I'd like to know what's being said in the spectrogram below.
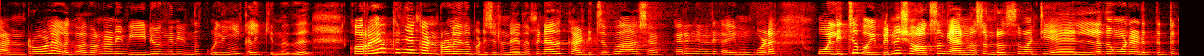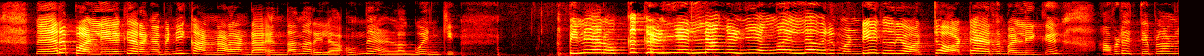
കൺട്രോൾ ഇളകും. അതുകൊണ്ടാണ് ഈ വീഡിയോ ഇങ്ങനെ ഇരുന്ന് കുലുങ്ങി കളിക്കുന്നത്. കുറേയൊക്കെ ഞാൻ കൺട്രോൾ ചെയ്ത് പിടിച്ചിട്ടുണ്ടായിരുന്നു. പിന്നെ അത് കടിച്ചപ്പോൾ ആ ശർക്കര ഇങ്ങനെ എന്റെ കൈമും കൂടെ ഒലിച്ചു പോയി. പിന്നെ ഷോക്സും ക്യാൻവാസും ഡ്രസ്സും മാറ്റി എല്ലതും കൂടെ എടുത്തിട്ട് നേരെ പള്ളിയിലേക്ക് ഇറങ്ങുക പിന്നെ ഈ കണ്ണാള കണ്ട എന്താണെന്നറിയില്ല ഒന്ന് ഇളകും എനിക്ക്. പിന്നെ ഞാൻ ഒക്കെ കഴിഞ്ഞ് എല്ലാം കഴിഞ്ഞ് ഞങ്ങളെല്ലാവരും വണ്ടിയിൽ കയറി ഒറ്റ ഓട്ടയായിരുന്നു പള്ളിക്ക്. അവിടെ എത്തിയപ്പോഴാണ്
